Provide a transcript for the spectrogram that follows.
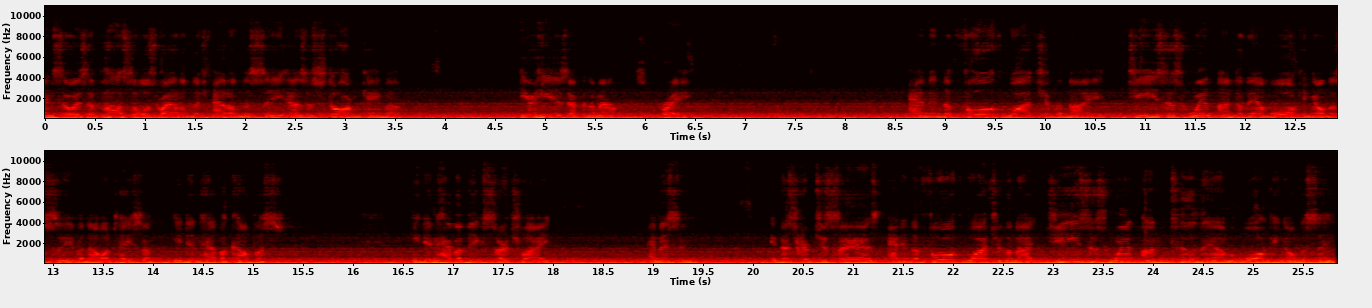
And so his apostles were out on the out on the sea as a storm came up. Here he is up in the mountains praying. And in the fourth watch of the night, Jesus went unto them walking on the sea. But now I want to tell you something. He didn't have a compass. He didn't have a big searchlight. And listen, the scripture says, and in the fourth watch of the night, Jesus went unto them walking on the sea.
